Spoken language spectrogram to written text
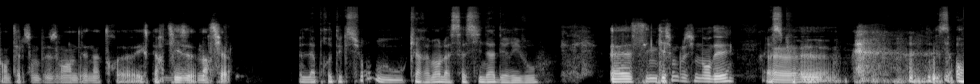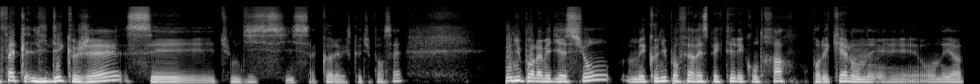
quand elles ont besoin de notre expertise martiale. La protection ou carrément l'assassinat des rivaux? Euh, c'est une question que je me suis demandé. Parce que, Euh, en fait, l'idée que j'ai, c'est, tu me dis si ça colle avec ce que tu pensais, connu pour la médiation, mais connu pour faire respecter les contrats pour lesquels on est, on est int-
